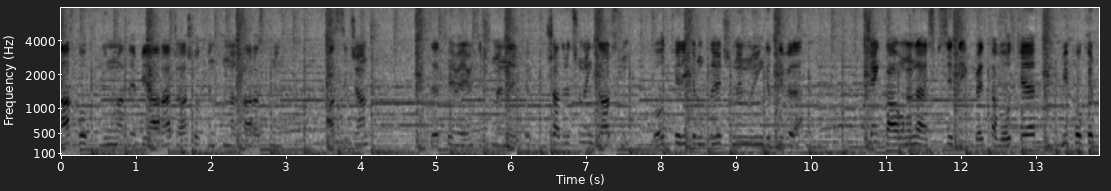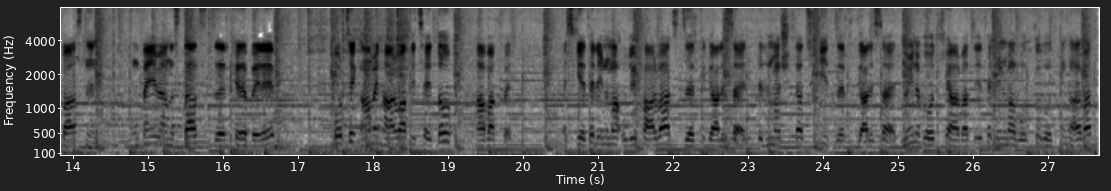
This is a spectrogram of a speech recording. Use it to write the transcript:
ցախ ոտք գնում է դեպի առաջ, աշոտք ընդունում է 45 աստիճան, ձերքերը վերևից իջնում են ներքև։ Ուշադրություն ենք դարձնում, ոտքերի կրունկները չնեն նույն գծի վրա։ Չենք կարող ունենալ այսպեսի դիրք, պետք է ոտքերը մի փոքր բացնեն։ Կրունկների վրա նստած, ձերքերը վերև, փորձեք ամեն հարվածից հետո հավաքվել։ Այսինքն եթե լինում է ուղիղ հարված, ձերքը գալիս է այդ, եթե լինում է շիտացուկի, ձերքը գալիս է այդ։ Նույնը ոտքի հարված, եթե լինում է ոտքը ոտքին հարված,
